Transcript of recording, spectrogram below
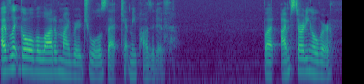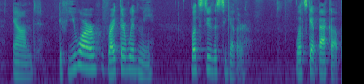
I've let go of a lot of my rituals that kept me positive. But I'm starting over, and if you are right there with me, let's do this together. Let's get back up.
